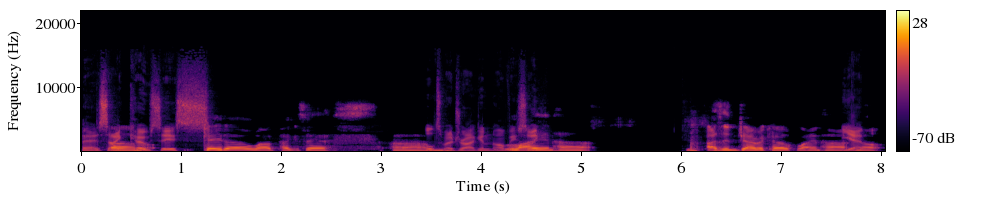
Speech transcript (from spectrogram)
Psicosis, Gedo, Wild Pegasus, um, Ultimo Dragon, obviously. Lionheart, as in Jericho Lionheart, Yeah. not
